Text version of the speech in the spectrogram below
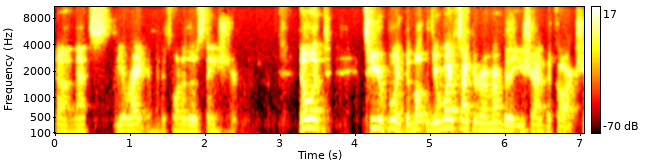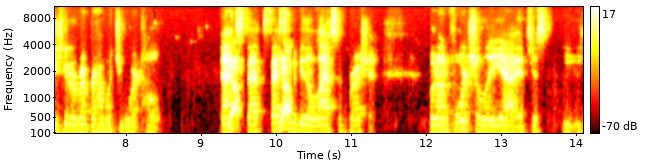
No and that's you're right. I mean it's one of those things you're, no one to your point the mo- your wife's not going to remember that you shined the car. She's going to remember how much you weren't home that's yeah. that's that's yeah. going to be the last impression. But unfortunately, yeah, it's just you,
